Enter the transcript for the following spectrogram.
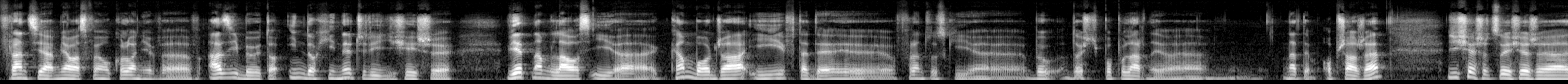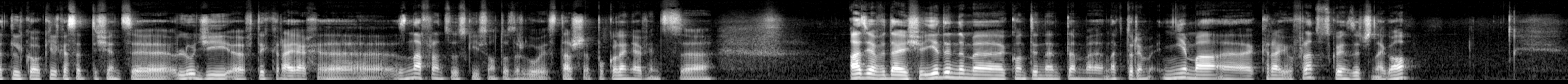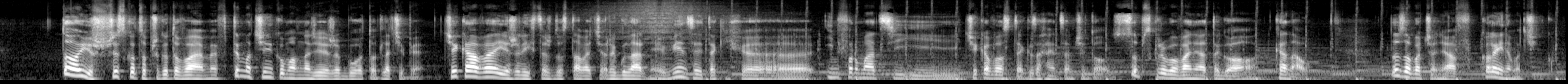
Francja miała swoją kolonię w, w Azji, były to Indochiny, czyli dzisiejszy Wietnam, Laos i e, Kambodża i wtedy francuski e, był dość popularny e, na tym obszarze. Dzisiaj szacuje się, że tylko kilkaset tysięcy ludzi w tych krajach zna francuski. Są to z reguły starsze pokolenia, więc Azja wydaje się jedynym kontynentem, na którym nie ma kraju francuskojęzycznego. To już wszystko, co przygotowałem w tym odcinku. Mam nadzieję, że było to dla Ciebie ciekawe. Jeżeli chcesz dostawać regularnie więcej takich e, informacji i ciekawostek, zachęcam Cię do subskrybowania tego kanału. Do zobaczenia w kolejnym odcinku.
